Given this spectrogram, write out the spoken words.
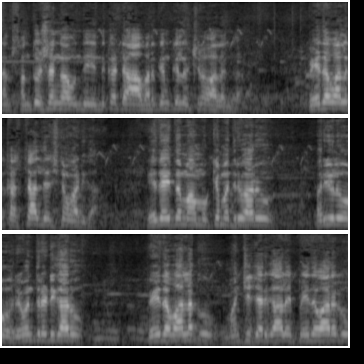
నాకు సంతోషంగా ఉంది. ఎందుకంటే ఆ వర్గంకి వచ్చిన వాళ్ళంగా పేదవాళ్ళ కష్టాలు తెలిసిన వాడిగా. ఏదైతే మా ముఖ్యమంత్రి వారు మరియు రేవంత్ రెడ్డి గారు పేదవాళ్ళకు మంచి జరగాలి పేదవాళ్ళకు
